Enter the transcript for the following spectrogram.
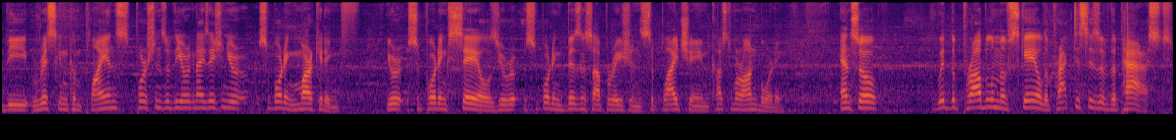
the risk and compliance portions of the organization, you're supporting marketing, you're supporting sales, you're supporting business operations, supply chain, customer onboarding. And so, with the problem of scale, the practices of the past,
